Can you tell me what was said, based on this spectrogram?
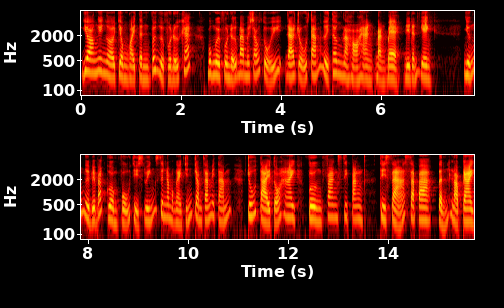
do nghi ngờ chồng ngoại tình với người phụ nữ khác một người phụ nữ 36 tuổi đã rủ 8 người thân là họ hàng, bạn bè đi đánh ghen. Những người bị bắt gồm Vũ Thị Xuyến, sinh năm 1988, trú tại tổ 2, phường Phan Xipang, thị xã Sapa, tỉnh Lào Cai.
